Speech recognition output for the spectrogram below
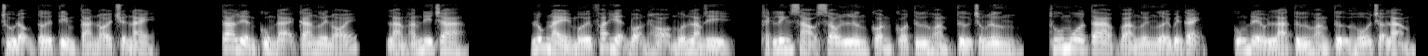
chủ động tới tìm ta nói chuyện này. Ta liền cùng đại ca ngươi nói, làm hắn đi cha. Lúc này mới phát hiện bọn họ muốn làm gì, Thạch Linh xảo sau lưng còn có tứ hoàng tử trong lưng, thu mua ta và ngươi người bên cạnh, cũng đều là tứ hoàng tử hỗ trợ làm.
